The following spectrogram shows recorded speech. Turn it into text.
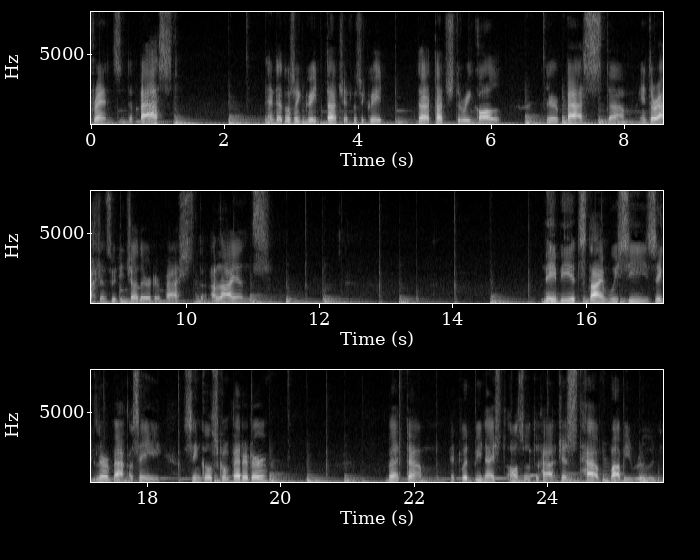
friends in the past. And that was a great touch. It was a great uh, touch to recall their past um, interactions with each other, their past alliance. Maybe it's time we see Ziggler back as a singles competitor. But um, it would be nice also to have just have Bobby Roode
